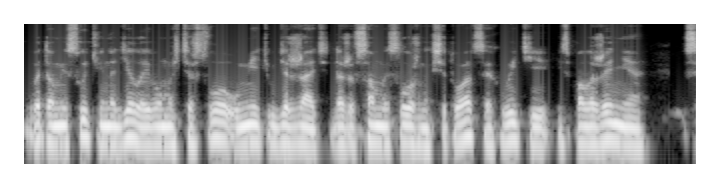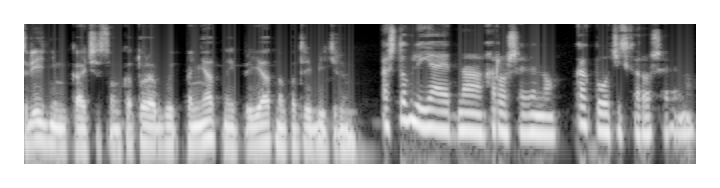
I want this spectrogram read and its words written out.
в этом и суть винодела, его мастерство уметь удержать, даже в самых сложных ситуациях, выйти из положения средним качеством, которое будет понятно и приятно потребителям. А что влияет на хорошее вино? Как получить хорошее вино?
